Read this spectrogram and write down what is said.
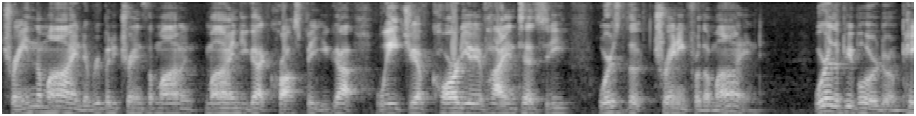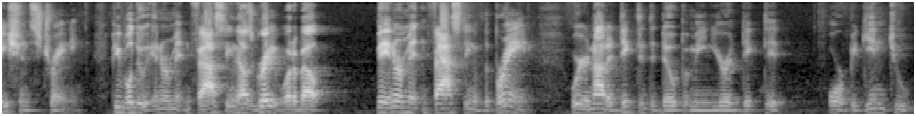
Train the mind. Everybody trains the mind. You got CrossFit, you got weights, you have cardio, you have high intensity. Where's the training for the mind? Where are the people who are doing patience training? People do intermittent fasting. That was great. What about the intermittent fasting of the brain, where you're not addicted to dopamine, you're addicted or begin to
